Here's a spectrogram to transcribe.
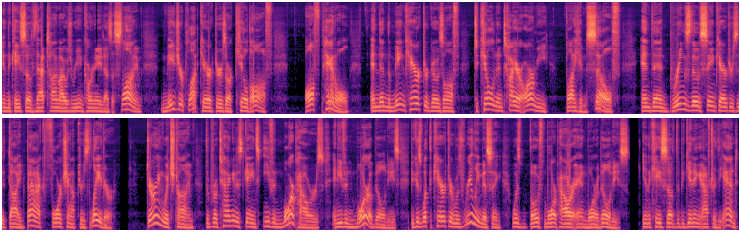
In the case of that time I was reincarnated as a slime, major plot characters are killed off, off panel, and then the main character goes off to kill an entire army by himself, and then brings those same characters that died back four chapters later. During which time, the protagonist gains even more powers and even more abilities, because what the character was really missing was both more power and more abilities. In the case of the beginning after the end,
